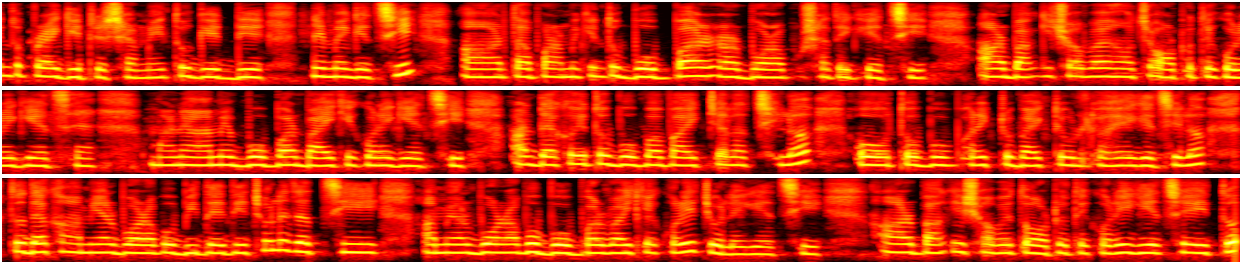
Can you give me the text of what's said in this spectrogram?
কিন্তু প্রায় গেটের সামনেই, তো গেট দিয়ে নেমে গেছি। আর তারপর আমি কিন্তু বোব্বার আর বড়াপুর সাথে গিয়েছি। আর বাকি সবাই হচ্ছে অটোতে করে গিয়েছে। মানে আমি বোব্বার বাইকে করে গিয়েছি। আর দেখো এই তো বোব্বা বাইক চালাচ্ছিল। ও তো বোব্বার একটু বাইকটা উল্টো হয়ে গেছিল। তো দেখো আমি আর বড়াবো বিদায় দিয়ে চলে যাচ্ছি। আমি আর বড়াবো বোব্বার বাইকে করেই চলে গিয়েছি। আর বাকি সবাই তো অটোতে করে গিয়েছে। এই তো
